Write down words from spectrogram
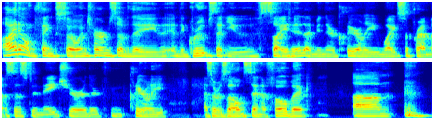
I don't think so. In terms of the, the, the groups that you cited, I mean, they're clearly white supremacist in nature. They're clearly, as a result, xenophobic. Um,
